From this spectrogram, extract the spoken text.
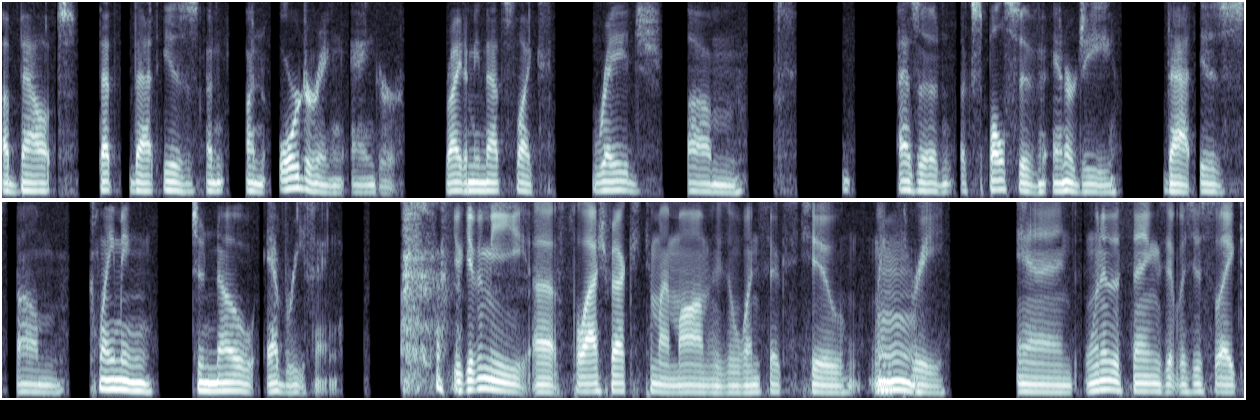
about that. That is an an ordering anger, right? I mean, that's like rage um, as an expulsive energy that is um, claiming to know everything. You're giving me uh, flashbacks to my mom, who's a one fix two, wing Mm. three. And one of the things that was just like,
